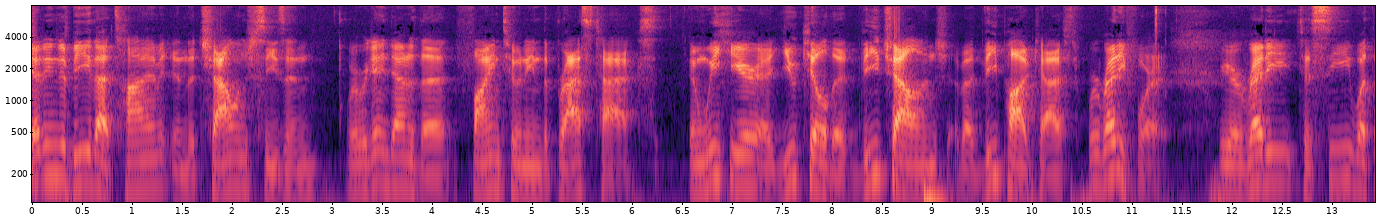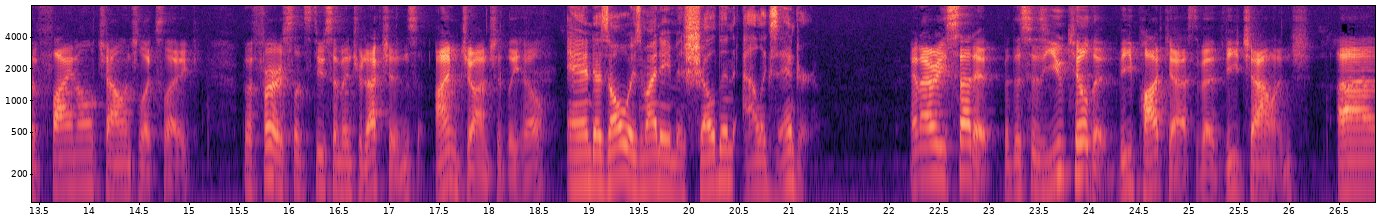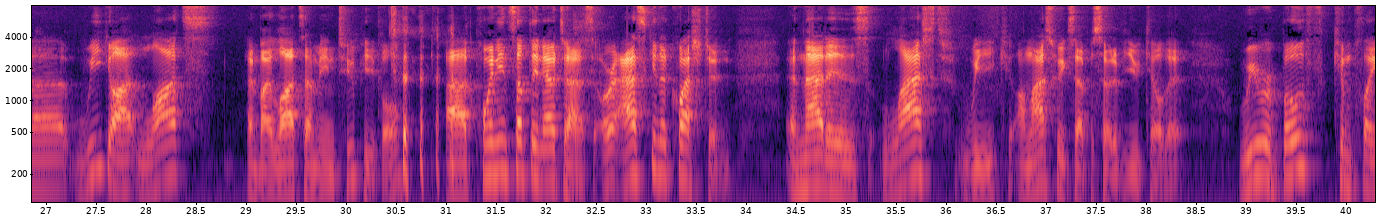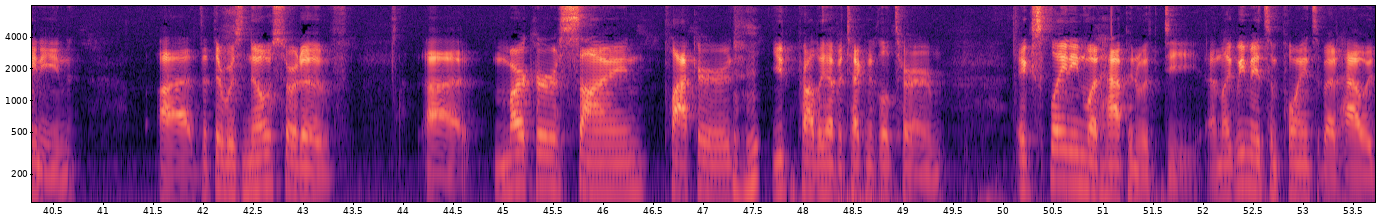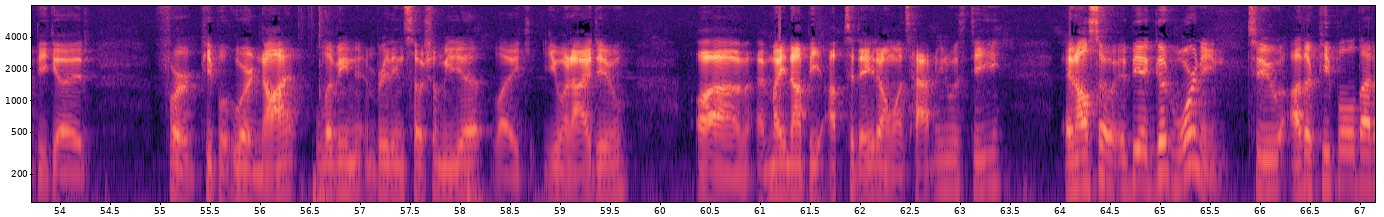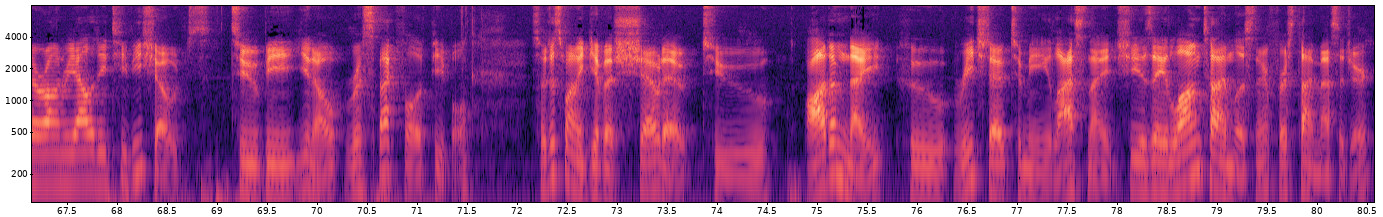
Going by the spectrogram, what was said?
getting to be that time in the challenge season where we're getting down to the fine tuning, the brass tacks. And we here at You Killed It, the challenge about the podcast, we're ready for it. We are ready to see what the final challenge looks like. But first, let's do some introductions. I'm John Shidley Hill. And as always, my name is Sheldon Alexander. And I already said it, but this is You Killed It, the podcast about the challenge. Uh, we got lots and by lots I mean two people, uh, pointing something out to us or asking a question. And that is last week, on last week's episode of You Killed It, we were both complaining uh, that there was no sort of uh, marker, sign, placard, mm-hmm. you'd probably have a technical term, explaining what happened with D. And like we made some points about how it'd be good for people who are not living and breathing social media like you and I do. Um, and might not be up to date on what's happening with D. And also, it'd be a good warning to other people that are on reality TV shows to be, you know, respectful of people. So I just want to give a shout out to Autumn Knight, who reached out to me last night. She is a longtime listener, first time messenger.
